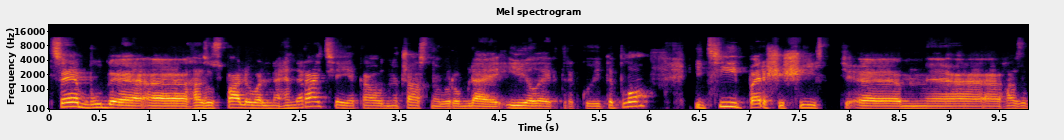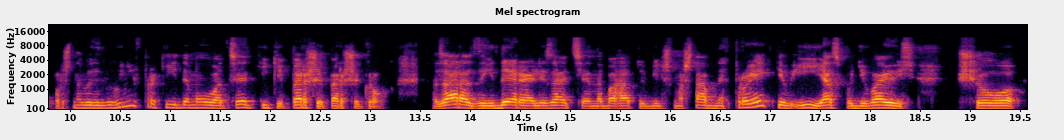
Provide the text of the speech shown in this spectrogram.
Це буде е, газоспалювальна генерація, яка одночасно виробляє і електрику, і тепло. І ці перші шість е, е, газопоршневих двигунів, про які йде мова, це тільки перший перший крок. Зараз йде реалізація набагато більш масштабних проєктів, і я сподіваюся, що е,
